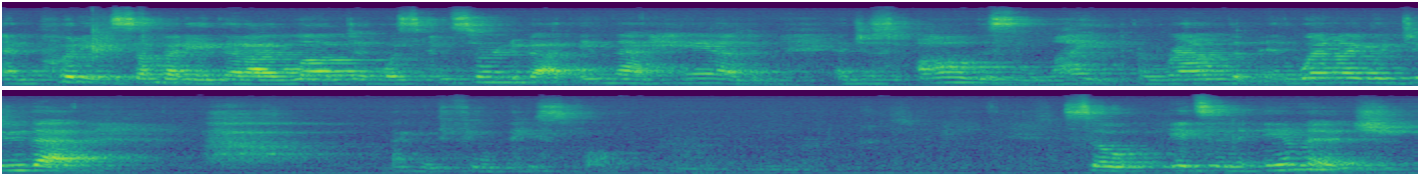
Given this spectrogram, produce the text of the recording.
and putting somebody that I loved and was concerned about in that hand and just all this light around them. And when I would do that, I would feel peaceful. So it's an image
